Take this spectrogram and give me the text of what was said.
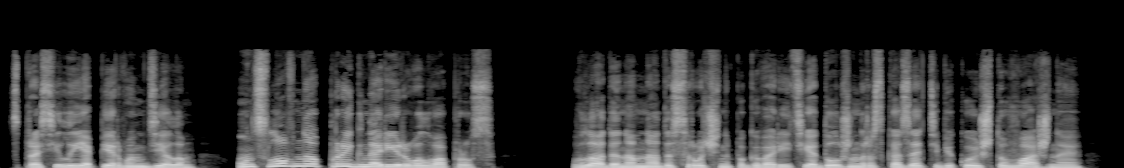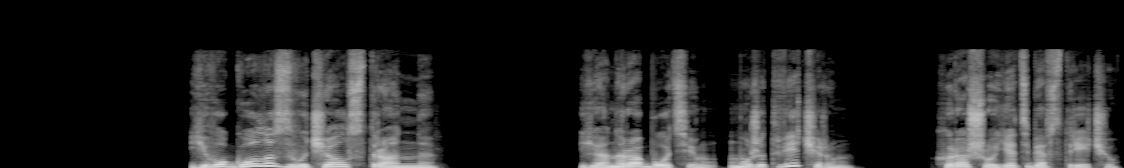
— спросила я первым делом. Он словно проигнорировал вопрос. «Влада, нам надо срочно поговорить. Я должен рассказать тебе кое-что важное». Его голос звучал странно. «Я на работе. Может, вечером?» «Хорошо, я тебя встречу».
